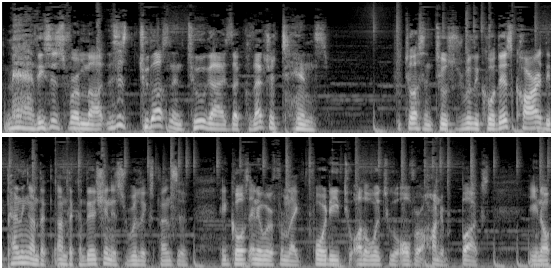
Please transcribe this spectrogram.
Man, this is from, uh, this is 2002, guys, the collector tins. 2002 so it's really cool. This card depending on the on the condition is really expensive. It goes anywhere from like 40 to all the way to over 100 bucks you know?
